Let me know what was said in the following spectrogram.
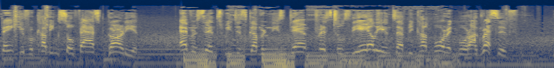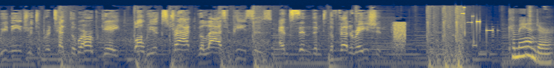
Thank you for coming so fast, Guardian. Ever since we discovered these damn crystals, the aliens have become more and more aggressive. We need you to protect the warp gate while we extract the last pieces and send them to the Federation. Commander,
